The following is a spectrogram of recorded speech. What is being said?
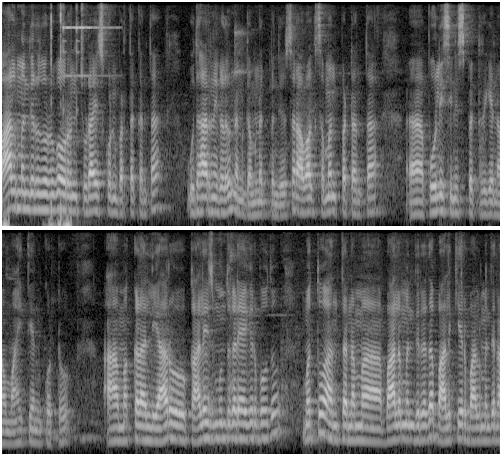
ಬಾಲ್ ಮಂದಿರದವರೆಗೂ ಅವರನ್ನು ಚುಡಾಯಿಸ್ಕೊಂಡು ಬರ್ತಕ್ಕಂಥ ಉದಾಹರಣೆಗಳು ನನ್ನ ಗಮನಕ್ಕೆ ಬಂದಿದೆ ಸರ್, ಆವಾಗ ಸಂಬಂಧಪಟ್ಟಂಥ ಪೊಲೀಸ್ ಇನ್ಸ್ಪೆಕ್ಟರ್ಗೆ ನಾವು ಮಾಹಿತಿಯನ್ನು ಕೊಟ್ಟು, ಆ ಮಕ್ಕಳಲ್ಲಿ ಯಾರು ಕಾಲೇಜ್ ಮುಂದುಗಡೆ ಆಗಿರ್ಬೋದು ಮತ್ತು ಅಂಥ ನಮ್ಮ ಬಾಲಮಂದಿರದ ಬಾಲಕಿಯರ ಬಾಲಮಂದಿರ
